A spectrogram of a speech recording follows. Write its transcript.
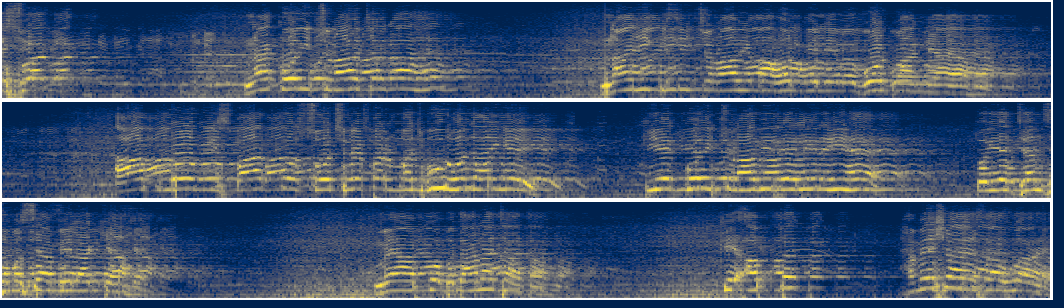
इस वक्त ना कोई चुनाव चल रहा है ना ही किसी चुनावी माहौल के लिए मैं वोट मांगने आया हूँ। आप लोग इस बात को सोचने पर मजबूर हो जाएँगे कि ये कोई चुनावी रैली नहीं है तो ये जन समस्या मेला क्या है? मैं आपको बताना चाहता हूँ कि अब तक हमेशा ऐसा हुआ है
